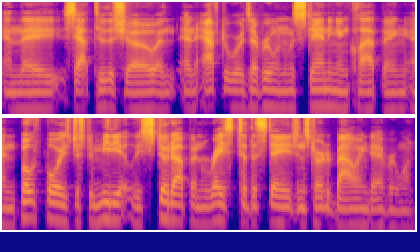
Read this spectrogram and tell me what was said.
And they sat through the show, and, and afterwards, everyone was standing and clapping. And both boys just immediately stood up and raced to the stage and started bowing to everyone.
